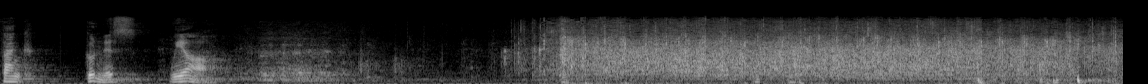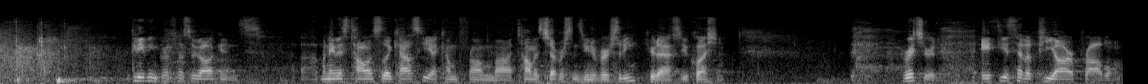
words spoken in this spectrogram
Thank goodness we are. Good evening, Professor Dawkins. Uh, my name is Thomas Lekowski. I come from uh, Thomas Jefferson's University, here to ask you a question. Richard, atheists have a PR problem.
